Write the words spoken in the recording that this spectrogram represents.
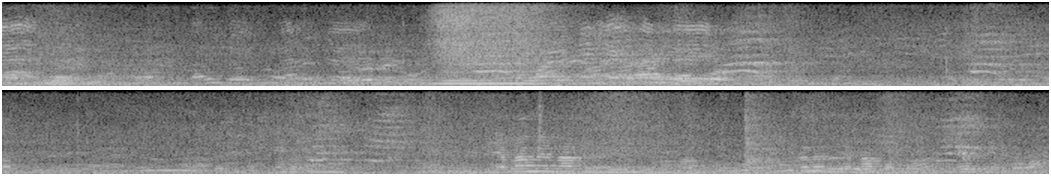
ஆ very good very good super very good இது எல்லாமே என்னது இதில் இருந்து என்ன பண்ணுறோம் இயற்கை உரம்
